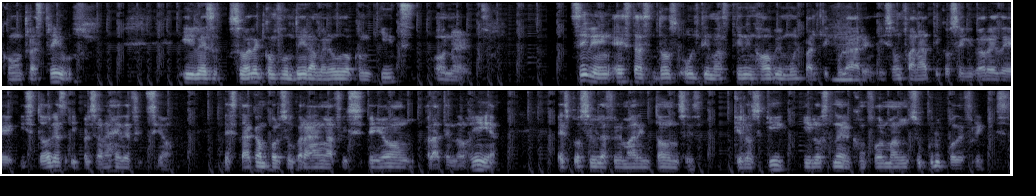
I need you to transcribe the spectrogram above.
con otras tribus y les suelen confundir a menudo con geeks o nerds. Si bien estas dos últimas tienen hobbies muy particulares y son fanáticos seguidores de historias y personajes de ficción, destacan por su gran afición a la tecnología. Es posible afirmar entonces que los geeks y los nerds conforman un subgrupo de frikis.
